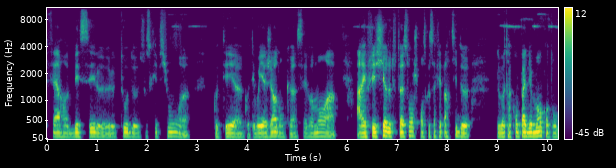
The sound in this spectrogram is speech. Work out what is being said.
faire baisser le, taux de souscription côté, euh, côté voyageur. Donc, euh, c'est vraiment à, réfléchir. De toute façon, je pense que ça fait partie de, votre accompagnement quand on,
